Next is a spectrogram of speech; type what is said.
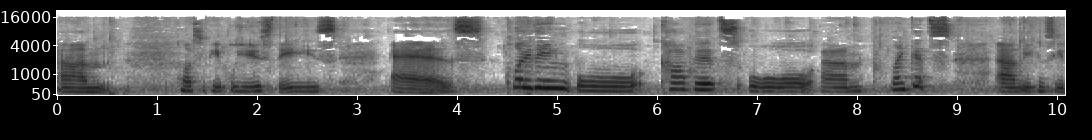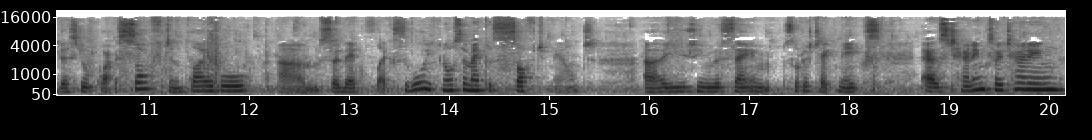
Um, lots of people use these as clothing or carpets or um, blankets. Um, you can see they're still quite soft and pliable, um, so they're flexible. You can also make a soft mount uh, using the same sort of techniques as tanning. So tanning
